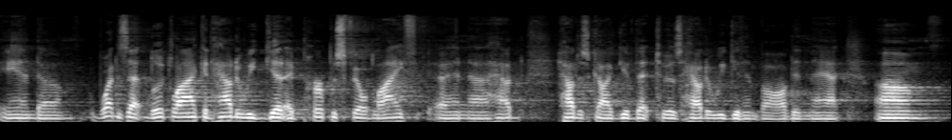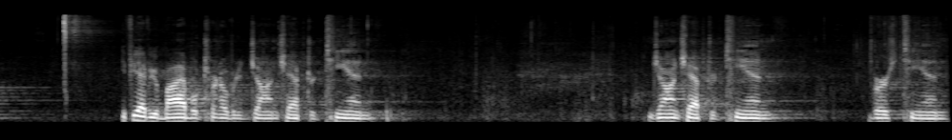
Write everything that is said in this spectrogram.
And um, what does that look like, and how do we get a purpose filled life, and uh, how, how does God give that to us? How do we get involved in that? Um, if you have your Bible, turn over to John chapter 10. John chapter 10 verse 10.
